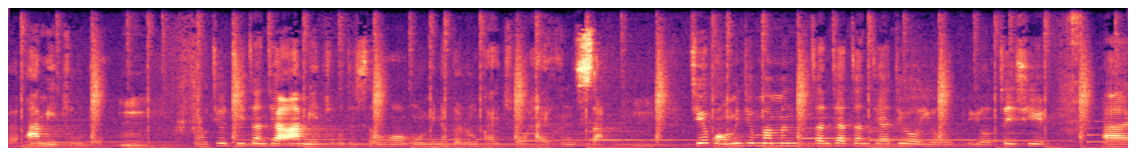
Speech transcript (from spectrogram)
呃阿米族的，嗯，我就去参加阿米族的时候，我们那个入凯族还很少，嗯，结果我们就慢慢增加增加，就有有这些啊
